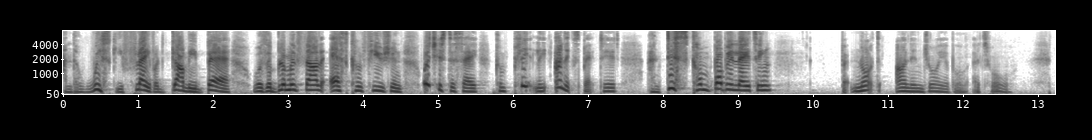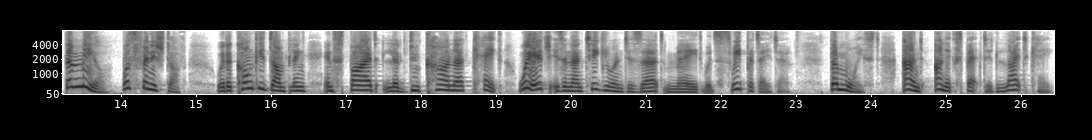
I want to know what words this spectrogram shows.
and the whiskey flavoured gummy bear was a Blumenthal-esque confusion, which is to say, completely unexpected and discombobulating, but not unenjoyable at all. The meal was finished off with a conky dumpling inspired La Ducana cake, which is an Antiguan dessert made with sweet potato. The moist and unexpected light cake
